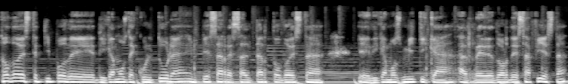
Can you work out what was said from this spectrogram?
todo este tipo de, digamos, de cultura empieza a resaltar toda esta, eh, digamos, mítica alrededor de esa fiesta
